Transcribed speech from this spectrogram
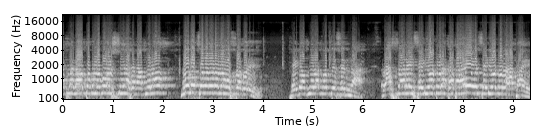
এক জায়গা তো কোনো প্রশ্নই আসে না আপনারা নগদ ব্যবস্থা করেন। সেটা আপনারা করতেছেন না। রাস্তার এই সাইডে অটো রাখা থাকে, ওই সাইডে অটো রাখা থাকে।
